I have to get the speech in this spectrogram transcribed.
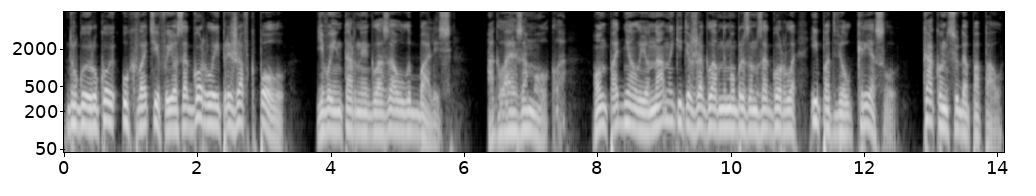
другой рукой ухватив ее за горло и прижав к полу. Его янтарные глаза улыбались. Аглая замолкла. Он поднял ее на ноги, держа главным образом за горло, и подвел к креслу. Как он сюда попал?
